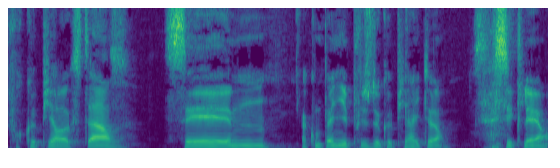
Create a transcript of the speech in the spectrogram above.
Pour copier Rockstars C'est hum, accompagner plus de copywriters, ça c'est clair.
